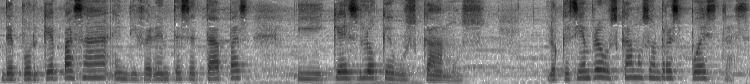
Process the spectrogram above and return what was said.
de por qué pasa en diferentes etapas y qué es lo que buscamos. Lo que siempre buscamos son respuestas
